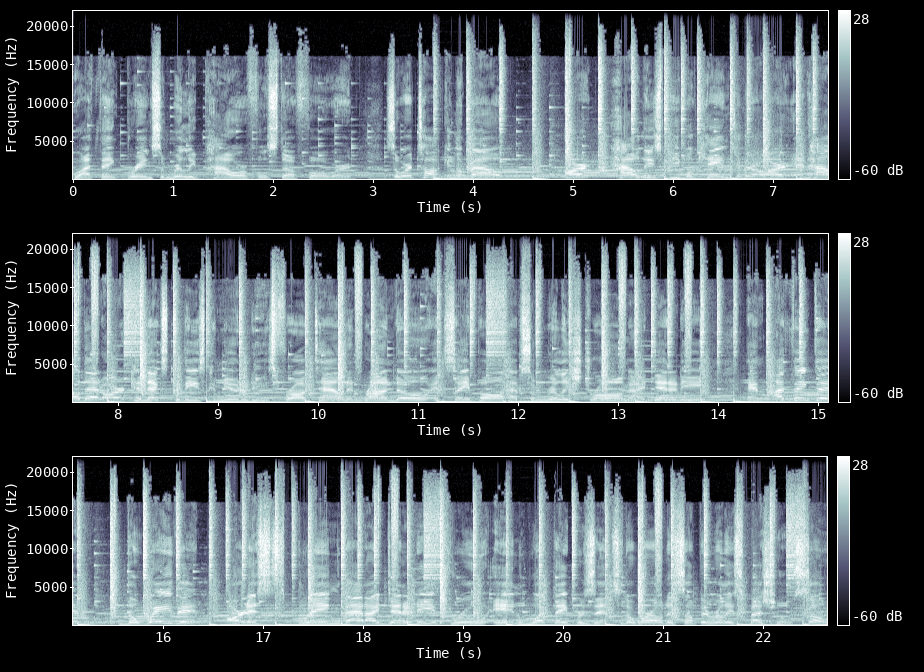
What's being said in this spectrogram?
who I think bring some really powerful stuff forward. So, we're talking about how these people came to their art, and how that art connects to these communities. Frogtown and Rondo and St. Paul have some really strong identity. And I think that the way that artists bring that identity through in what they present to the world is something really special. So,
